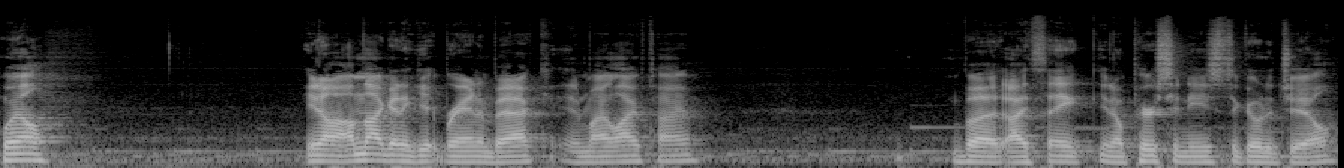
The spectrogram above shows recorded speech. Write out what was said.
Well, you know, I'm not going to get Brandon back in my lifetime, but I think, you know, Piercy needs to go to jail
